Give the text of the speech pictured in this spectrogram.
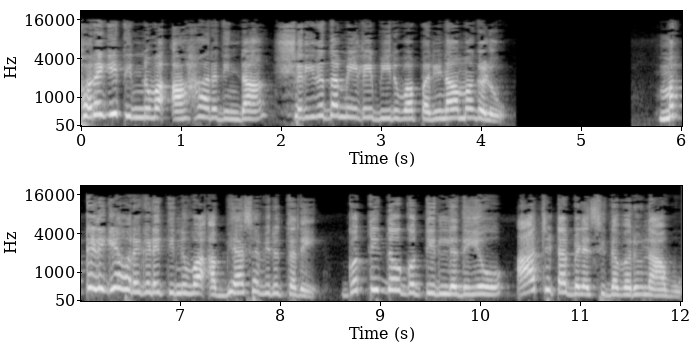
ಹೊರಗೆ ತಿನ್ನುವ ಆಹಾರದಿಂದ ಶರೀರದ ಮೇಲೆ ಬೀರುವ ಪರಿಣಾಮಗಳು. ಮಕ್ಕಳಿಗೆ ಹೊರಗಡೆ ತಿನ್ನುವ ಅಭ್ಯಾಸವಿರುತ್ತದೆ. ಗೊತ್ತಿದ್ದೋ ಗೊತ್ತಿಲ್ಲದೆಯೋ ಆ ಚಟ ಬೆಳೆಸಿದವರು ನಾವು.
